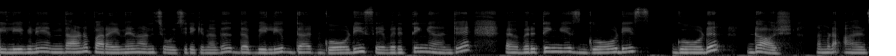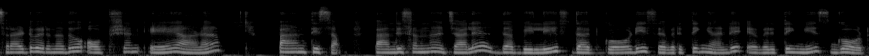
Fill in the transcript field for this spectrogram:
ബിലീവിനെ എന്താണ് പറയുന്നതെന്നാണ് ചോദിച്ചിരിക്കുന്നത്. The believe that God is everything and everything is God is God dash നമ്മുടെ ആൻസർ ആയിട്ട് വരുന്നത് ഓപ്ഷൻ എ ആണ്. പാന്തിസം പാന്തിസം എന്ന് വെച്ചാൽ the belief that God is everything and everything is God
